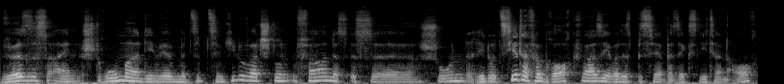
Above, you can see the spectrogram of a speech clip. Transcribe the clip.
versus ein Stromer, den wir mit 17 Kilowattstunden fahren, das ist äh, schon reduzierter Verbrauch quasi, aber das bisher bei 6 Litern auch,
